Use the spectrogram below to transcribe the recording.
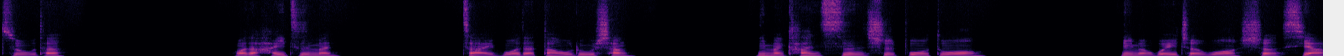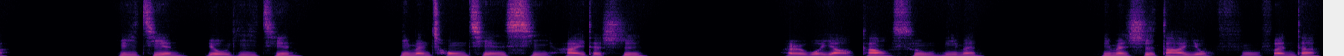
足的，我的孩子们，在我的道路上，你们看似是剥夺，你们为着我舍下一件又一件你们从前喜爱的事，而我要告诉你们，你们是大有福分的。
